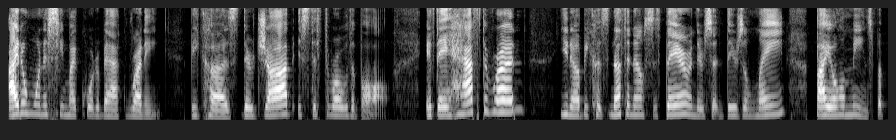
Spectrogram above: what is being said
I don't want to see my quarterback running because their job is to throw the ball. If they have to run, you know, because nothing else is there and there's a there's a lane, by all means, but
